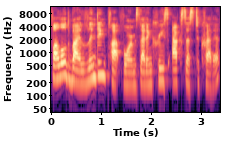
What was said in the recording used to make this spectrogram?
followed by lending platforms that increase access to credit,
